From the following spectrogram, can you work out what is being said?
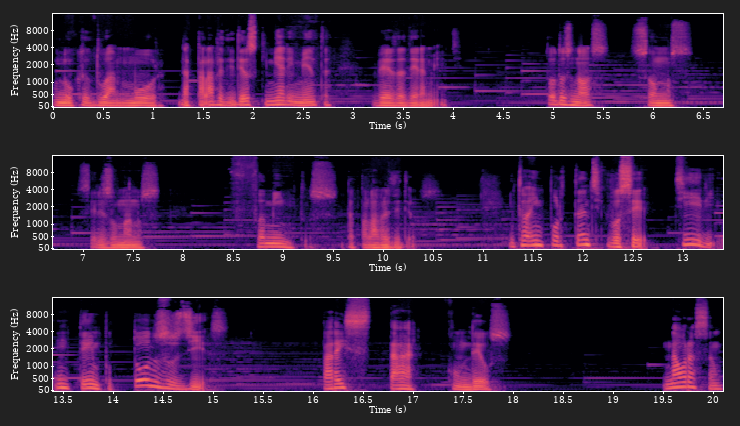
o núcleo do amor, da palavra de Deus que me alimenta verdadeiramente. Todos nós somos seres humanos famintos da palavra de Deus. Então é importante que você tire um tempo todos os dias para estar com Deus na oração.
